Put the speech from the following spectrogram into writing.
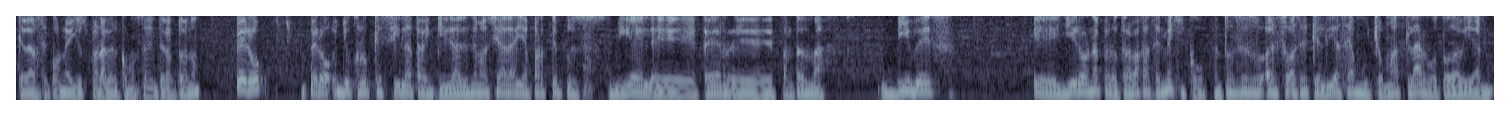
quedarse con ellos para ver cómo están interactuando. Pero, pero yo creo que sí, la tranquilidad es demasiada. Y aparte, pues, Miguel, eh, Fer, eh, Fantasma, vives eh, Girona, pero trabajas en México. Entonces eso, hace que el día sea mucho más largo todavía, ¿no?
